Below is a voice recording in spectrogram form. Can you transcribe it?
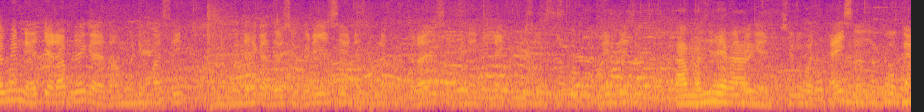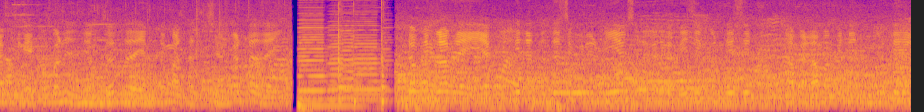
તમે એમને અત્યારે આપણે કે રામ મંદિરમાં છીએ અને બધા કે દર્શન કરીએ છીએ અને તમને પણ કરાવીએ છીએ ઘણી લાઈક વિશેષ લઈ દેજો આ મંદિર આપણે આવી કે શરૂઆત થાય છે તો કે આપણને કંઈ ખબર નથી જેમ જોતા જાય એમ તમારી સાથે શેર કરતા જાય તો ફેમિલી આપણે એક મંદિરના તો દર્શન કરીને જઈએ છીએ અને કે બીજી મંદિર છે આપણે રામાપીરની મૂર્તિ છે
